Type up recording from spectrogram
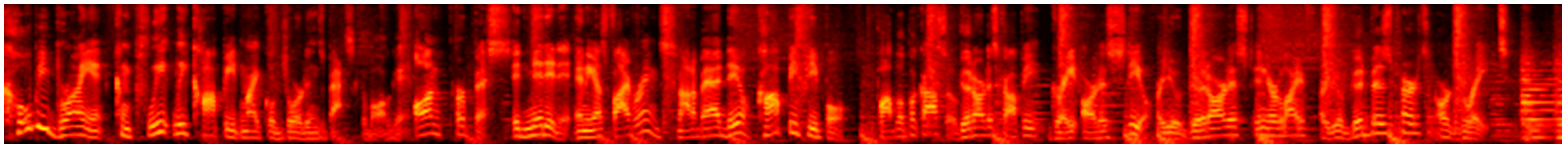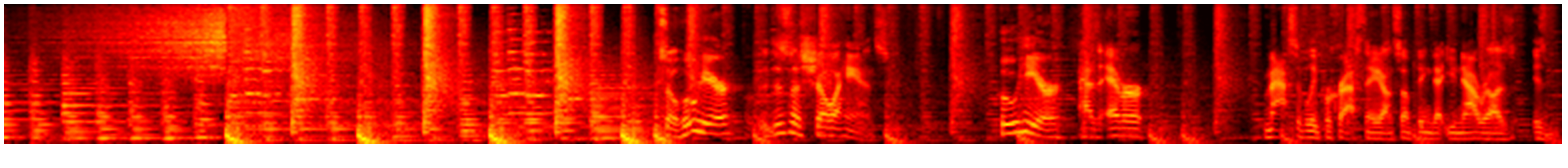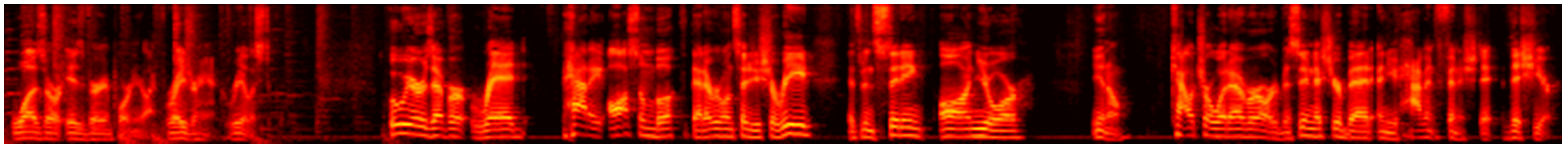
Kobe Bryant completely copied Michael Jordan's basketball game on purpose, admitted it, and he has five rings. Not a bad deal. Copy people. Pablo Picasso, good artist copy, great artist steal. Are you a good artist in your life? Are you a good business person or great? So, who here, this is a show of hands, who here has ever massively procrastinated on something that you now realize is was or is very important in your life? Raise your hand, realistically. Who here has ever read, had a awesome book that everyone said you should read? It's been sitting on your, you know, couch or whatever, or been sitting next to your bed, and you haven't finished it this year.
